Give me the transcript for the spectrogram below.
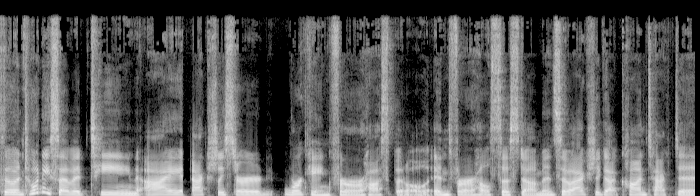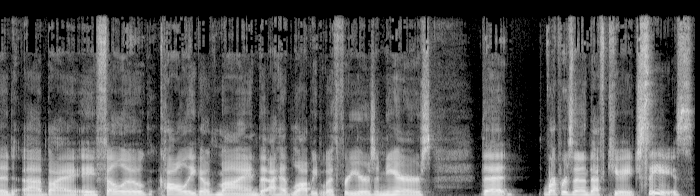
So in 2017, I actually started working for our hospital and for our health system. And so I actually got contacted uh, by a fellow colleague of mine that I had lobbied with for years and years that represented the FQHCs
